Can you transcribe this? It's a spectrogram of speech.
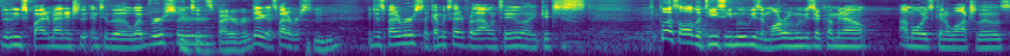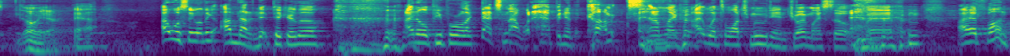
the new Spider-Man into, into the webverse. Or, Into the Spider-Verse? There you go, Spider-Verse. Into Spider-Verse. Like I'm excited for that one too. Like it's just plus all the DC movies and Marvel movies are coming out. I'm always gonna watch those. Oh yeah. Yeah. I will say one thing. I'm not a nitpicker though. I know people were like, "That's not what happened in the comics," and I'm like, "I went to watch a movie to enjoy myself, man. I had fun."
